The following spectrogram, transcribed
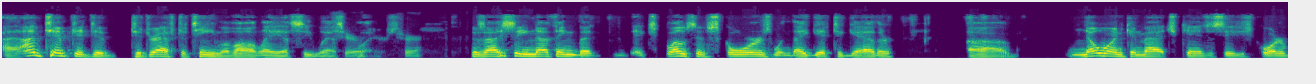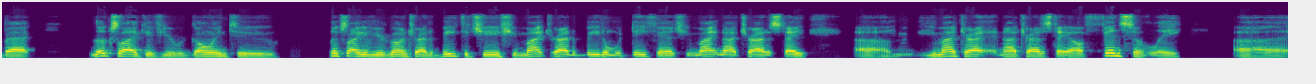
I'm tempted to to draft a team of all AFC West sure, players. Sure. Because I see nothing but explosive scores when they get together. Uh, no one can match Kansas City's quarterback looks like if you were going to looks like if you're going to try to beat the Chiefs, you might try to beat them with defense. You might not try to stay. Um, you might try not try to stay offensively. Uh,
